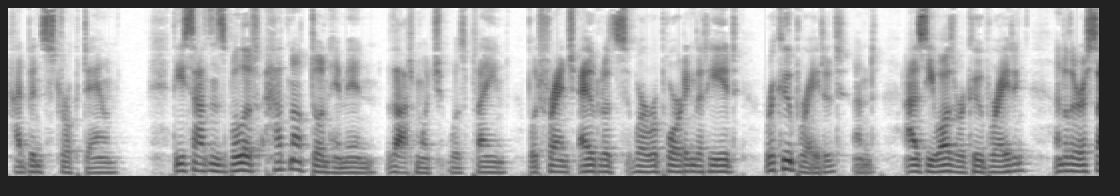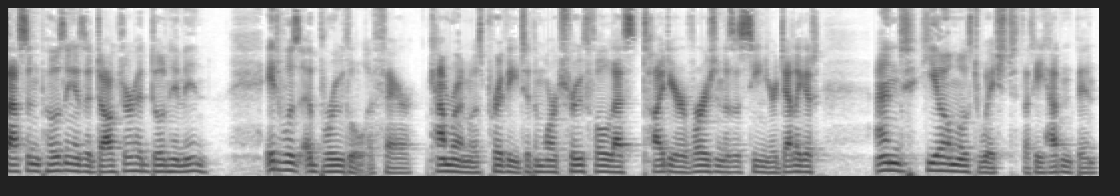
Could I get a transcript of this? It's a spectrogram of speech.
had been struck down. The assassin's bullet had not done him in, that much was plain, but French outlets were reporting that he had recuperated, and as he was recuperating, another assassin posing as a doctor had done him in. It was a brutal affair. Cameron was privy to the more truthful, less tidier version as a senior delegate, and he almost wished that he hadn't been.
